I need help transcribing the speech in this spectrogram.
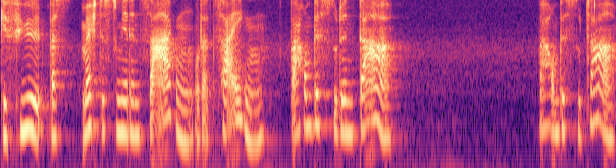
Gefühl, was möchtest du mir denn sagen oder zeigen? Warum bist du denn da? Warum bist du da?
